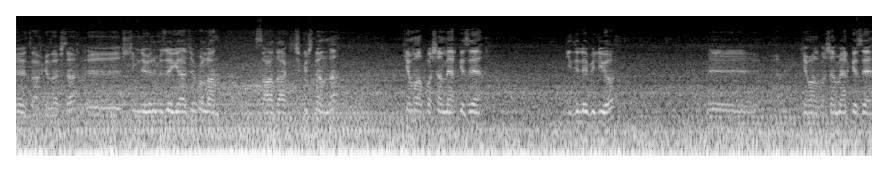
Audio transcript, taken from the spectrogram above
Evet arkadaşlar, eee, şimdi önümüze gelecek olan sağdaki çıkıştan da Kemalpaşa merkeze gidilebiliyor. Eee Kemalpaşa merkeze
